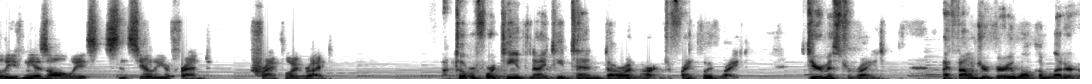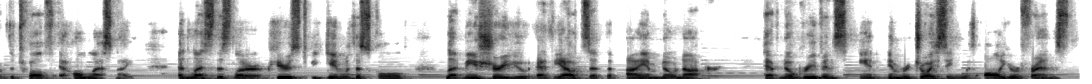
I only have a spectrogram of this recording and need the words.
Believe me as always, sincerely your friend, Frank Lloyd Wright. October 14th, 1910, Darwin Martin to Frank Lloyd Wright. Dear Mr. Wright, I found your very welcome letter of the 12th at home last night. Unless this letter appears to begin with a scold, let me assure you at the outset that I am no knocker, have no grievance, and am rejoicing with all your friends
